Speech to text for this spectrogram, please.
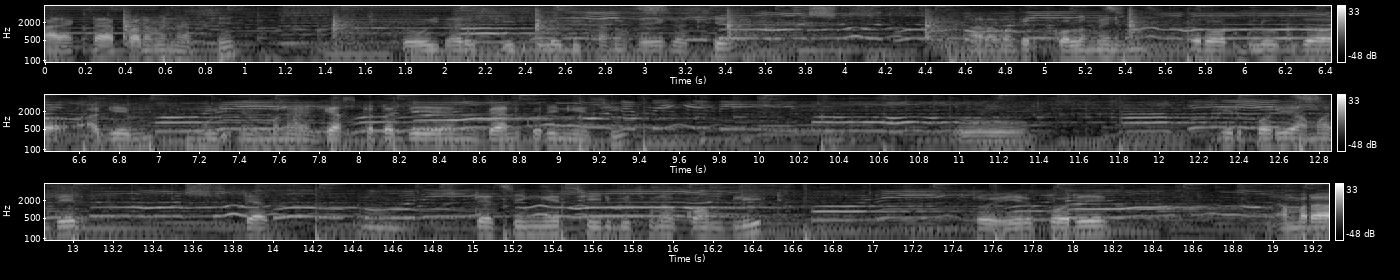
আর একটা অ্যাপার্টমেন্ট আছে, তো ওই ধারে সিটগুলো বিছানো হয়ে গেছে। আর আমাদের কলমের রডগুলো আগে মানে গ্যাস কাটা দিয়ে ব্যান করে নিয়েছি। তো এরপরে আমাদের স্ট্রেচিংয়ের সিট বিছানো কমপ্লিট তো এরপরে আমরা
